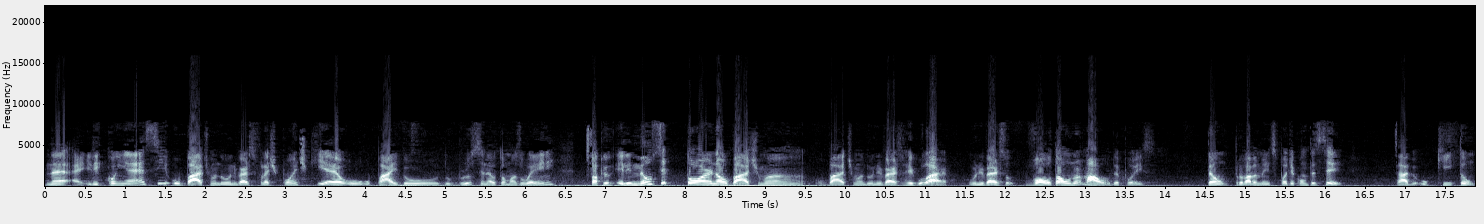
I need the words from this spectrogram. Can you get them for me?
Né? É, ele conhece o Batman do universo Flashpoint, que é o, o pai do, do Bruce, né, o Thomas Wayne. Só que ele não se torna o Batman, o Batman do universo regular. O universo volta ao normal depois. Então, provavelmente isso pode acontecer. Sabe? O Keaton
